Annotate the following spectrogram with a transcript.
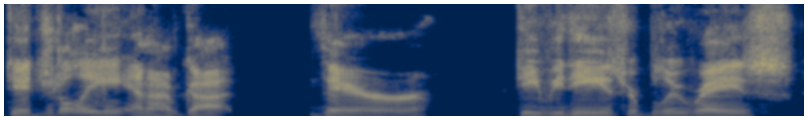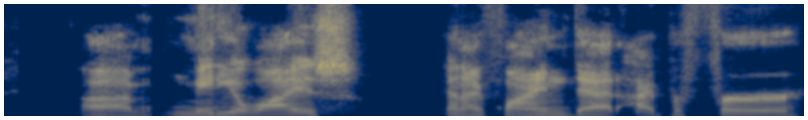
digitally, and I've got their DVDs or Blu-rays, um, media-wise, and I find that I prefer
